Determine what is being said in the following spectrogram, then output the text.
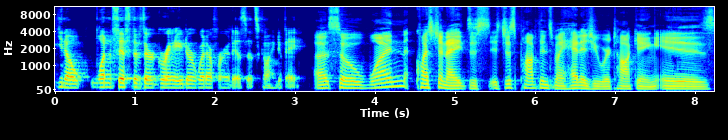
you know one fifth of their grade or whatever it is it's going to be. Uh, so one question i just it just popped into my head as you were talking is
